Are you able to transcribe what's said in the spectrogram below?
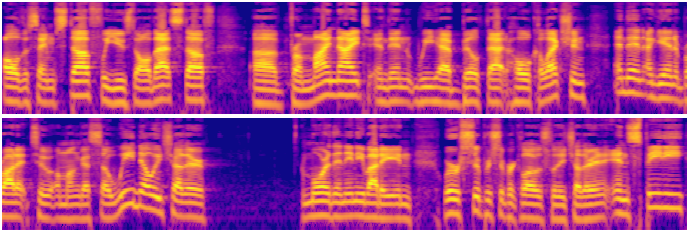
all the same stuff. We used all that stuff uh, from Mind Night, and then we have built that whole collection. And then again, it brought it to Among Us. So we know each other more than anybody, and we're super, super close with each other. And, and Speedy,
